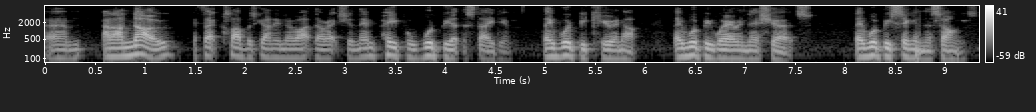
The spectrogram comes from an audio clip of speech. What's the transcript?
um, and I know if that club was going in the right direction, then people would be at the stadium. They would be queuing up. They would be wearing their shirts. They would be singing the songs.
